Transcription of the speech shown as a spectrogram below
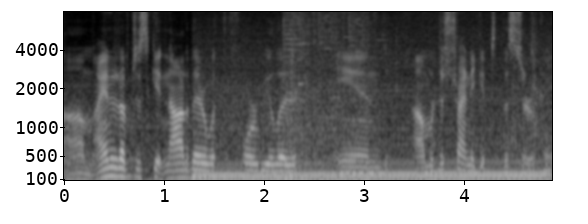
Um, I ended up just getting out of there with the four-wheeler, and um, we're just trying to get to the circle.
